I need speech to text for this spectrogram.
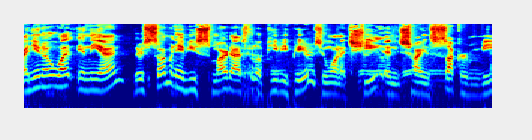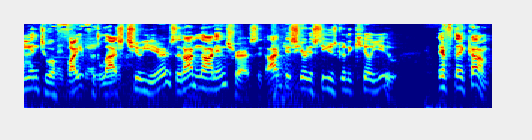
And you know what? In the end, there's so many of you smart-ass little PvPers who want to cheat and try and sucker me into a fight for the last two years that I'm not interested. I'm just here to see who's going to kill you, if they come.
